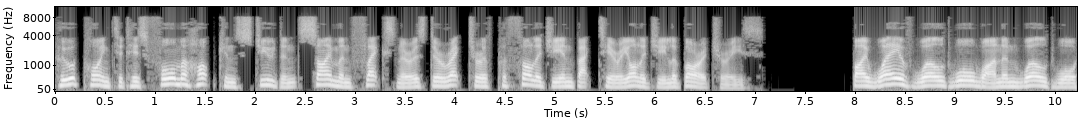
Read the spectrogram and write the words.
who appointed his former Hopkins student Simon Flexner as Director of Pathology and Bacteriology Laboratories. By way of World War I and World War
